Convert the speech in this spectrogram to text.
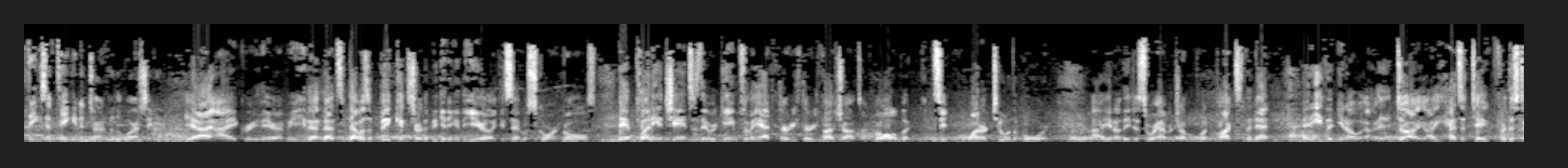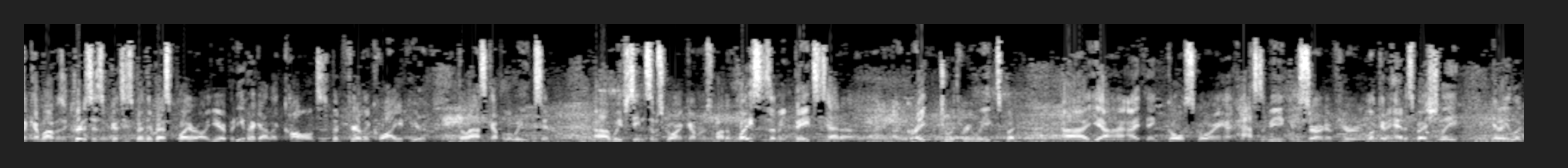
things have taken a turn for the worse again. Yeah, I, I agree there. I mean, that, that's that was a big concern at the beginning of the year, like you said, with scoring goals. They had plenty of chances. There were games where they had 30, 35 shots on goal, but you see one or two on the board. Uh, you know, they just were having trouble putting pucks in the net. And, and even, you know, I, I, hesitate for this to come off as a criticism because he's been their best player all year, but even a guy like Collins has been fairly quiet here the last couple of weeks. And uh, we've seen some scoring coming from other places. I mean, Bates has had a, a great two or three weeks, but uh, yeah, I, I think goal scoring has to be a concern if you're looking ahead, especially, you know, you look,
